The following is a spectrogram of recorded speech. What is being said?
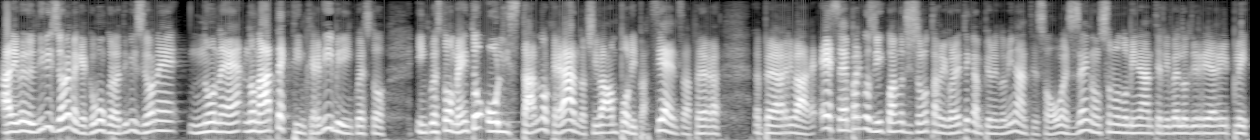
a livello di divisione, perché comunque la divisione non, è, non ha tag team credibili in questo, in questo, momento, o li stanno creando. Ci va un po' di pazienza per, per arrivare. È sempre così quando ci sono, tra virgolette, campioni dominanti. So, Owens e Zayn non sono dominanti a livello di Rhea Ripley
